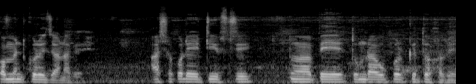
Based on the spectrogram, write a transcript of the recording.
কমেন্ট করে জানাবে। আশা করি এই টিপসটি পেয়ে তোমরা উপকৃত হবে।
